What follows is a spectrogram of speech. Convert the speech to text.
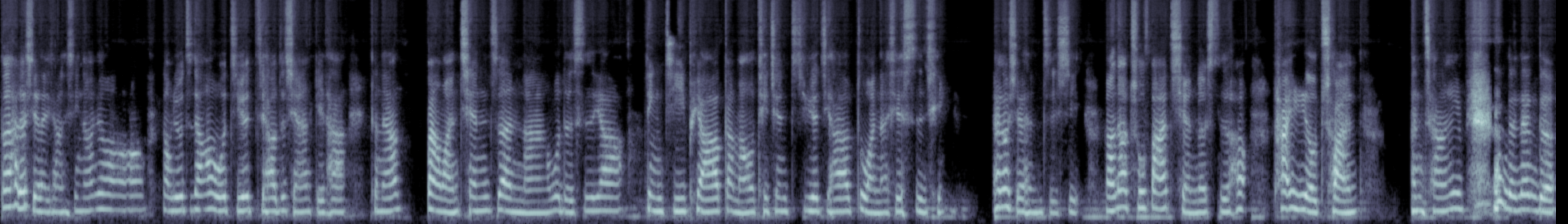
都他就写的很详细，然后就那我就知道哦，我几月几号之前要给他，可能要。办完签证啊，或者是要订机票要干嘛？我提前几月几号要做完哪些事情？他都写的很仔细。然后到出发前的时候，他也有传很长一篇的那个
